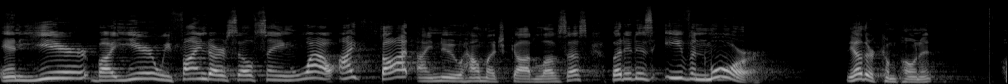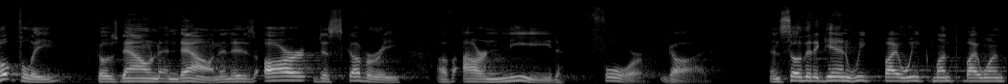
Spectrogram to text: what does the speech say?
and year by year, we find ourselves saying, Wow, I thought I knew how much God loves us, but it is even more. The other component, hopefully, goes down and down, and it is our discovery of our need for God. And so that again, week by week, month by month,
